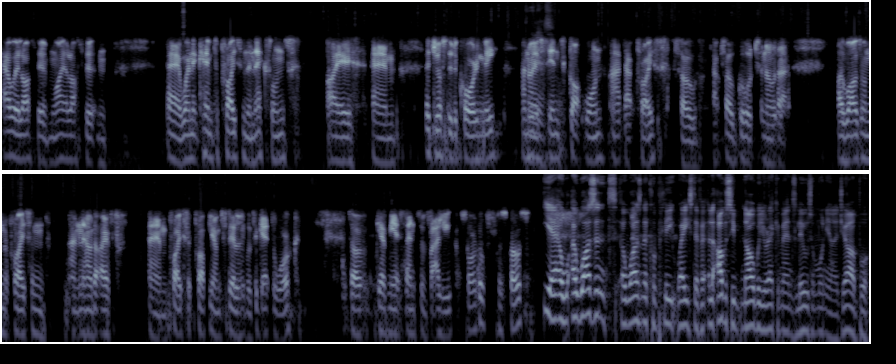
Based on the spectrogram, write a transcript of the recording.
how I lost it and why I lost it. And uh, when it came to pricing the next ones, I um, adjusted accordingly, and Brilliant. I've since got one at that price. So that felt good to know that I was underpriced, and, and now that I've um, priced it properly, I'm still able to get the work. So it gave me a sense of value, sort of, I suppose. Yeah, it, it wasn't. It wasn't a complete waste of it. Obviously, nobody recommends losing money on a job, but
